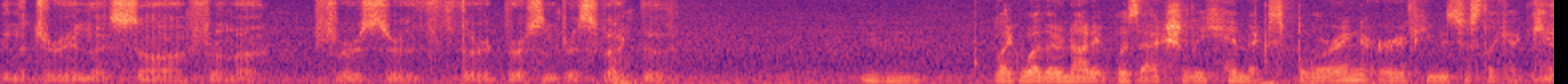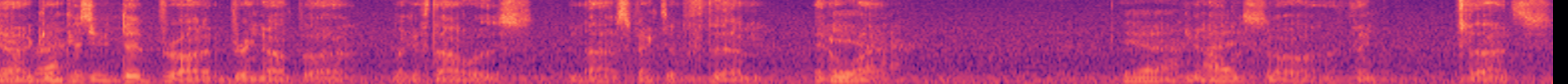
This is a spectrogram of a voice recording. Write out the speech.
in the dream they saw from a first or third person perspective. hmm Like whether or not it was actually him exploring, or if he was just like a kid. Yeah, camera. because you did bring up uh, like if that was an aspect of them in a way. Yeah. Yeah. You know, I, so I think that's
